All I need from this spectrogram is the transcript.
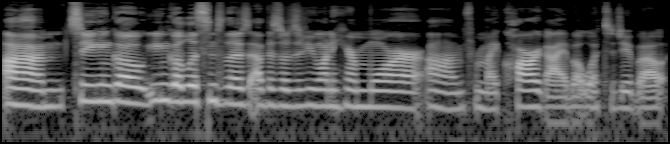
Um, so you can go, you can go listen to those episodes if you want to hear more um, from my car guy about what to do about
